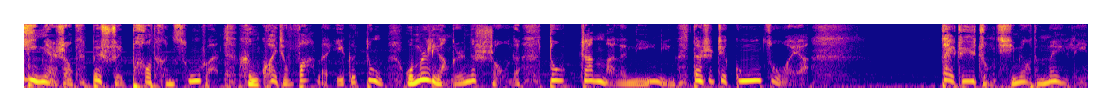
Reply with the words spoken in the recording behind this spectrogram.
地面上被水泡得很松软，很快就挖了一个洞。我们两个人的手呢，都沾满了泥泞，但是这工作呀，带着一种奇妙的魅力，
